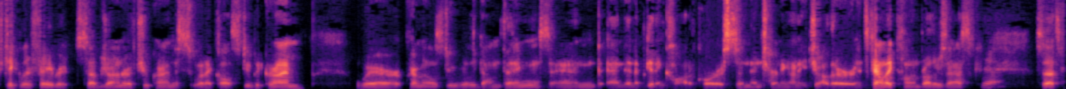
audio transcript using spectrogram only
particular favorite subgenre of true crime is what I call stupid crime, where criminals do really dumb things and and end up getting caught, of course, and then turning on each other. It's kind of like Coen Brothers esque. Yeah. So that's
